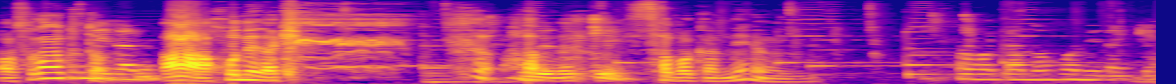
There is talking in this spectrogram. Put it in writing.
あ、魚食った骨だけのああ、骨だけ。骨だけ。サバ缶ね。うん。サバ缶の骨だけ。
